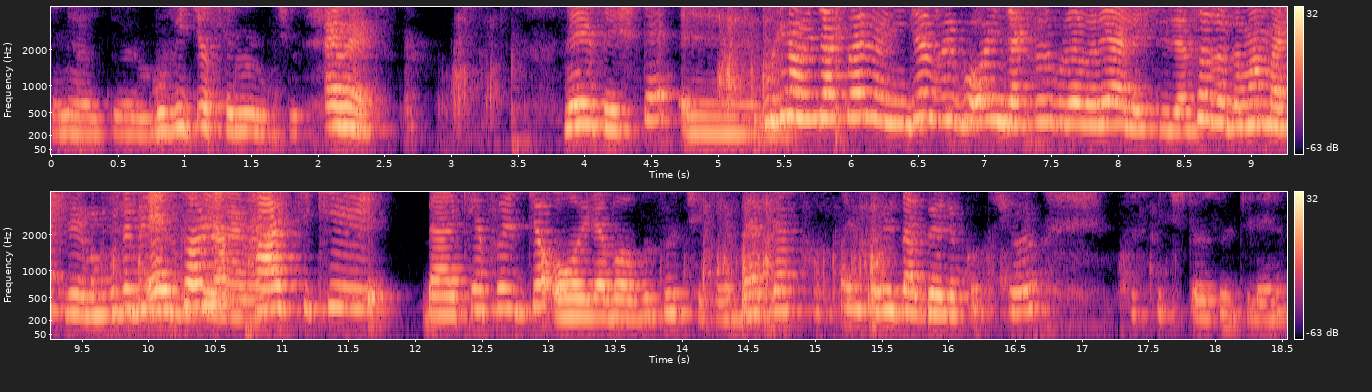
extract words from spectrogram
Seni özlüyorum. Bu video senin için. Evet. Neyse işte. E, Bugün oyuncaklarla oynayacağız ve bu oyuncakları buralara yerleştireceğiz. Söz o zaman başlayalım. Burada bir En sürü sonra var. part 2 belki yapınca oylamamızı çekerim. Ben biraz hastayım o yüzden böyle konuşuyorum. Sesim için özür dilerim.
